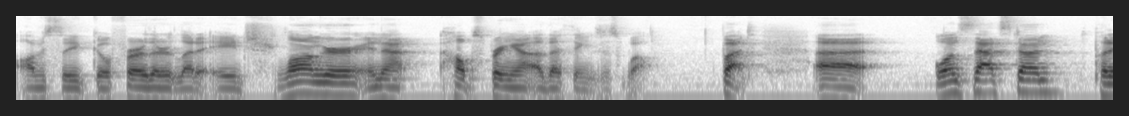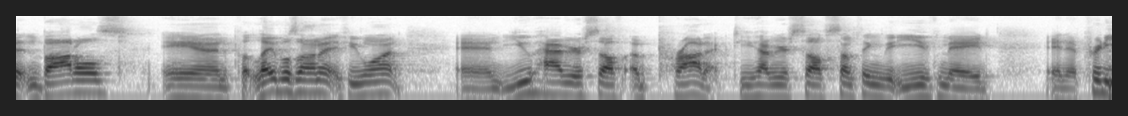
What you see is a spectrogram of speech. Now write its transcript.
obviously go further, let it age longer, and that helps bring out other things as well. But uh, once that's done, put it in bottles and put labels on it if you want, and you have yourself a product. You have yourself something that you've made in a pretty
